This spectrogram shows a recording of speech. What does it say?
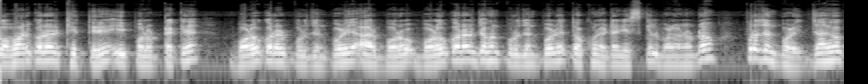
কভার করার ক্ষেত্রে এই পলটটাকে বড় করার প্রয়োজন পড়ে আর বড় বড় করার যখন প্রয়োজন পড়ে তখন এটার স্কেল বাড়ানোটাও প্রয়োজন পড়ে। যাই হোক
